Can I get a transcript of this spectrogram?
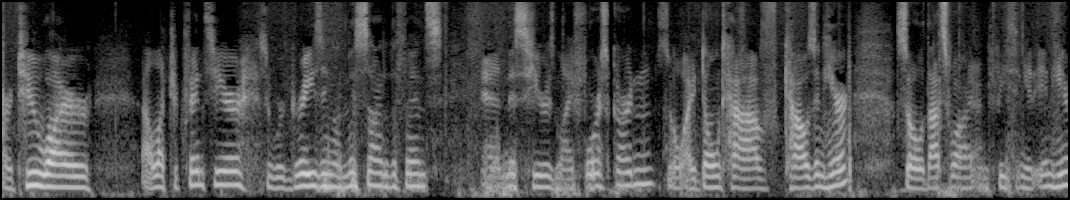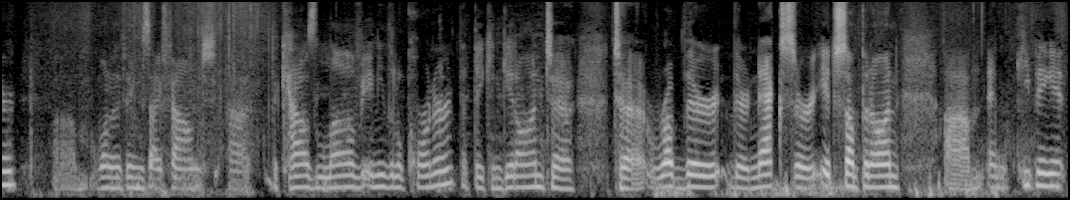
our two wire electric fence here. So, we're grazing on this side of the fence, and this here is my forest garden. So, I don't have cows in here. So, that's why I'm facing it in here. Um, one of the things I found, uh, the cows love any little corner that they can get on to to rub their their necks or itch something on, um, and keeping it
